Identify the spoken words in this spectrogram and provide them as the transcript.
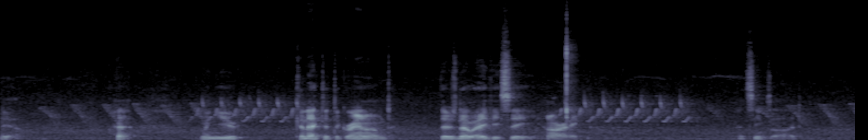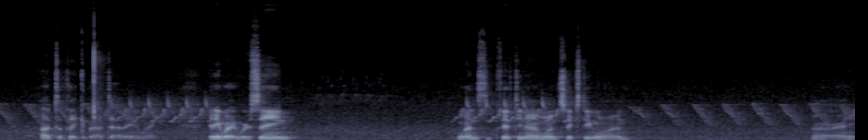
Yeah. Huh. When you connect it to ground, there's no AVC. All right. That seems odd. Have to think about that anyway. Anyway, we're seeing 159, 161. All right.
